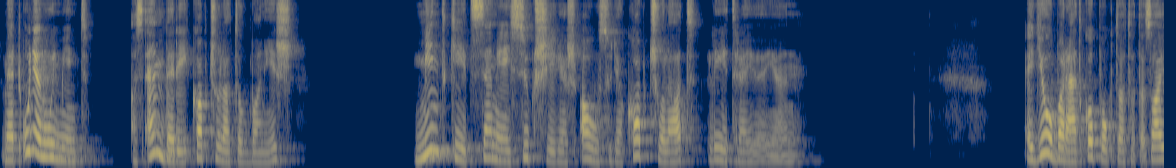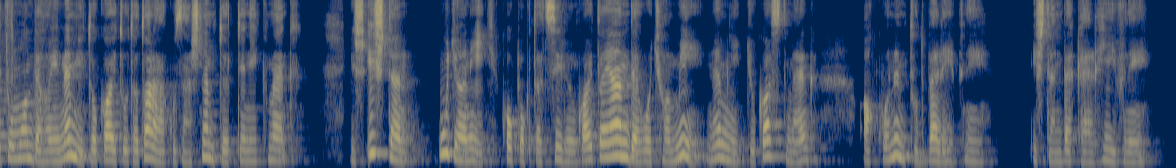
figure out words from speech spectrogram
Mert ugyanúgy, mint az emberi kapcsolatokban is, mindkét személy szükséges ahhoz, hogy a kapcsolat létrejöjjön. Egy jó barát kopogtathat az ajtómon, de ha én nem nyitok ajtót, a találkozás nem történik meg. És Isten ugyanígy kopogtat szívünk ajtaján, de hogyha mi nem nyitjuk azt meg, akkor nem tud belépni. Isten be kell hívni.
